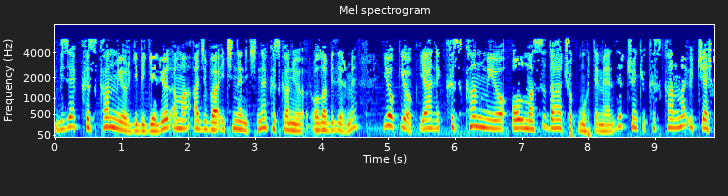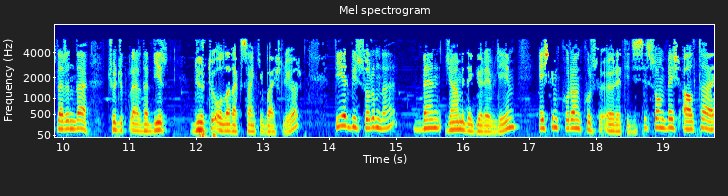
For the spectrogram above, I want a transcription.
Bize kıskanmıyor gibi geliyor ama acaba içinden içinden kıskanıyor olabilir mi? Yok yok yani kıskanmıyor olması daha çok muhtemeldir. Çünkü kıskanma 3 yaşlarında çocuklarda bir dürtü olarak sanki başlıyor. Diğer bir sorum da ben camide görevliyim. Eşim Kur'an kursu öğreticisi. Son 5-6 ay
